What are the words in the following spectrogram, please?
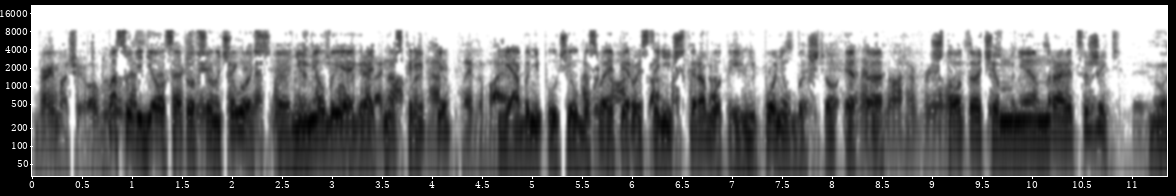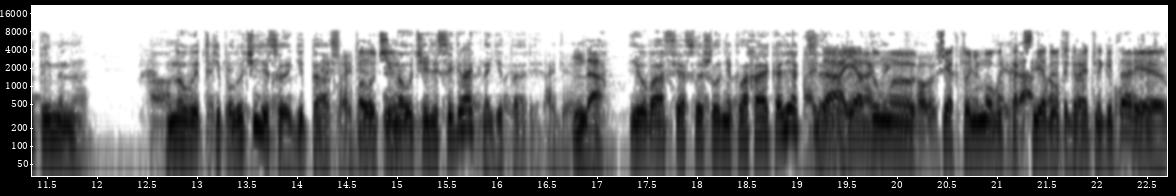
По сути дела, с этого все началось. Э, не умел бы я играть на скрипке, я бы не получил бы своей первой сценической работы и не понял бы, что это что-то, чем мне нравится жить. Ну вот именно. Но вы таки получили свою гитару? Получил. И научились играть на гитаре? Да. И у вас, я слышал, неплохая коллекция. Да, я думаю, те, кто не могут как следует играть на гитаре,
